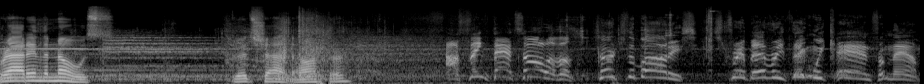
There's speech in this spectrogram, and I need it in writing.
Right in the nose. Good shot, Arthur. I think that's all of them. Search the bodies. Strip everything we can from them.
